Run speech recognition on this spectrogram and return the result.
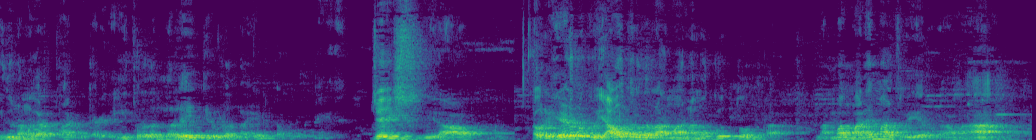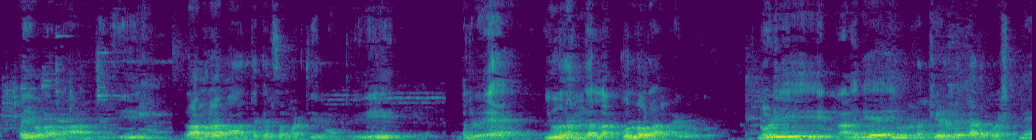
ಇದು ನಮಗೆ ಅರ್ಥ ಆಗ್ಬೇಕಾಗಿದೆ. ಈ ಥರದ ನರೇಟಿವ್ಗಳನ್ನು ಹೇಳ್ತಾ ಜೈ ಜೈ ಶ್ರೀರಾಮ್. ಅವ್ರು ಹೇಳಬೇಕು ಯಾವ ಥರದ ರಾಮ ನಮಗೆ ಗೊತ್ತು ಅಂತ. ನಮ್ಮ ಮನೆ ಮಾತ್ರ ಏನು ರಾಮ? ಅಯ್ಯೋ ರಾಮ ಅಂತೀವಿ ರಾಮ ಅಂತ ಕೆಲಸ ಮಾಡ್ತೀವಿ ಅಂತೀವಿ ಅಲ್ವೇ? ಇವ್ರದ್ದು ಹಂಗಲ್ಲ. ಕೊಲ್ಲೋ ರಾಮ ನೋಡಿ, ನನಗೆ ಇವ್ರನ್ನ ಕೇಳಬೇಕಾದ ಪ್ರಶ್ನೆ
